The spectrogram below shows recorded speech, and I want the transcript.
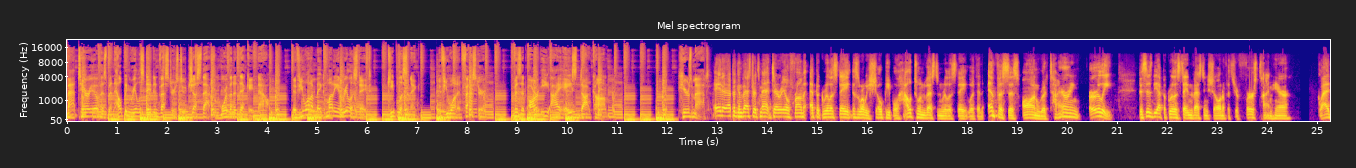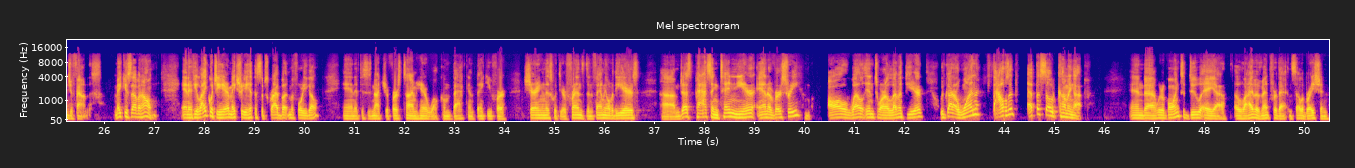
Matt Theriault has been helping real estate investors do just that for more than a decade now. If you want to make money in real estate, keep listening. If you want it faster, visit reiace.com. Here's Matt. Hey there, Epic Investor. It's Matt Theriault from Epic Real Estate. This is where we show people how to invest in real estate with an emphasis on retiring early. This is the Epic Real Estate Investing Show. And if it's your first time here, glad you found us. Make yourself at home. And if you like what you hear, make sure you hit the subscribe button before you go. And if this is not your first time here, welcome back. And thank you for sharing this with your friends and family over the years. Um, just passing 10 year anniversary all well into our 11th year. We've got our 1000th episode coming up. And uh, we are going to do a, uh, a live event for that in celebration.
